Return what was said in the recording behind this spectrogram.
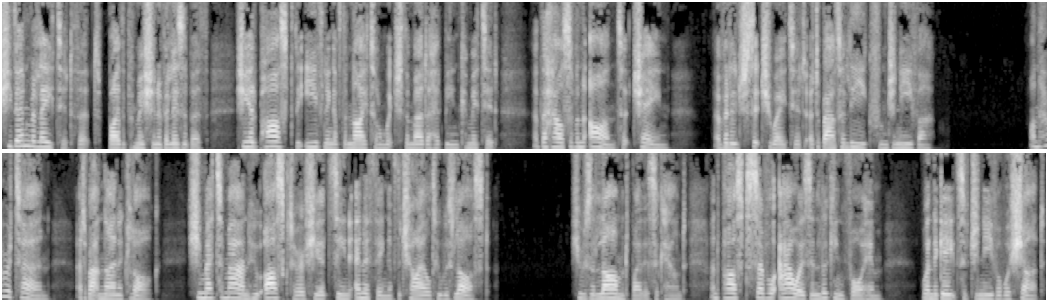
She then related that, by the permission of Elizabeth, she had passed the evening of the night on which the murder had been committed at the house of an aunt at Chêne, a village situated at about a league from Geneva. On her return, at about nine o'clock, she met a man who asked her if she had seen anything of the child who was lost. She was alarmed by this account, and passed several hours in looking for him, when the gates of Geneva were shut,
